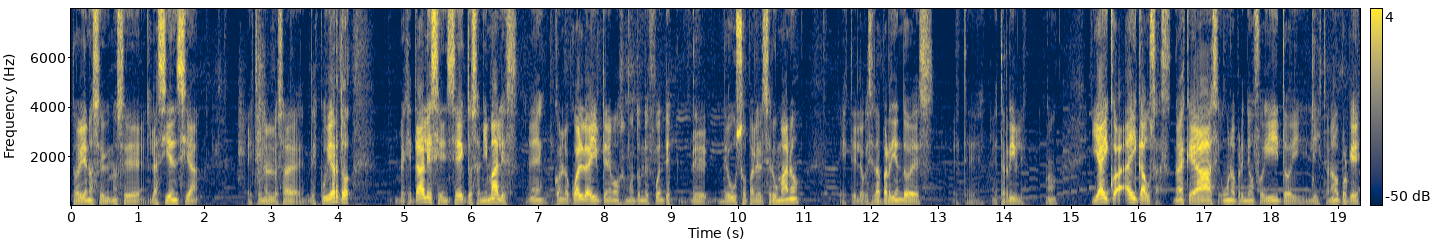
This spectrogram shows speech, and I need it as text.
Todavía no se, no se, la ciencia este, no los ha descubierto. Vegetales, e insectos, animales, ¿eh? con lo cual ahí tenemos un montón de fuentes de, de uso para el ser humano. Este, lo que se está perdiendo es, este, es terrible. ¿no? Y hay, hay causas, no es que ah, uno prendió un fueguito y listo, ¿no? porque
